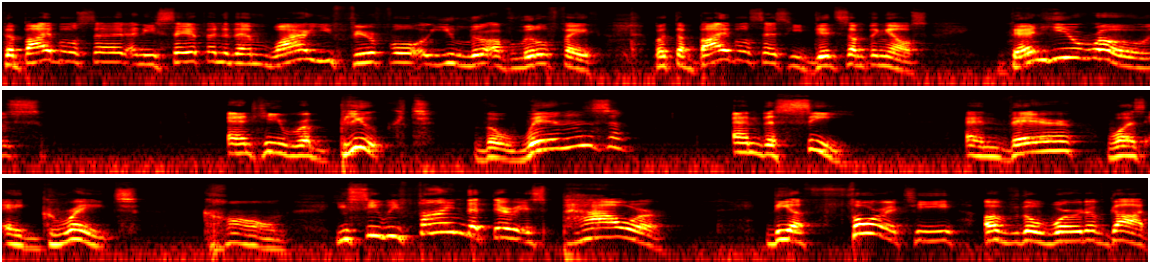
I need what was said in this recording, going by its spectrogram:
The Bible said, and he saith unto them, Why are ye fearful, ye of little faith? But the Bible says he did something else. Then he arose and he rebuked the winds and the sea, and there was a great calm. You see, we find that there is power the authority of the Word of God.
